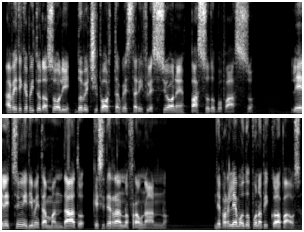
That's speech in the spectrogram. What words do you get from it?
Avete capito da soli dove ci porta questa riflessione passo dopo passo? le elezioni di metà mandato che si terranno fra un anno. Ne parliamo dopo una piccola pausa.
